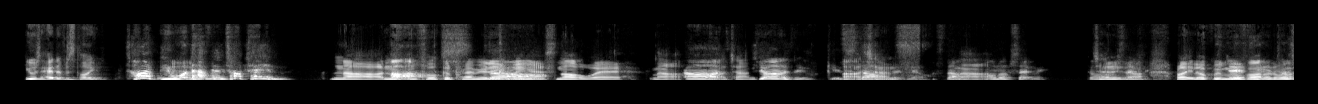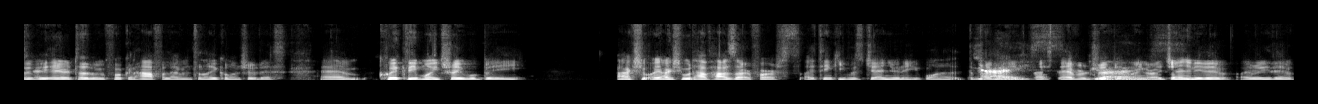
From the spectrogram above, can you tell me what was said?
he was ahead of his time. Top, you Yeah. wouldn't have him in top ten. Nah, not in Ah, fucking Premier League stop. wingers. No way. No, Ah, not a chance. Jonathan, Not a stop chance. it now. Stop. Nah. Don't upset me. Don't Generally upset not. Right, look, we move on, otherwise we'll be here till about fucking half eleven tonight going through this. Um, quickly, my tree would be. Actually, I actually would have Hazard first. I think he was genuinely one of the Premier League's Yes. best ever dribbling winger. I genuinely do. I really do.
